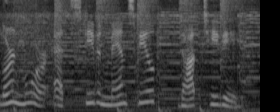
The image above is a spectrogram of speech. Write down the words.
Learn more at stephenmansfield.tv.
